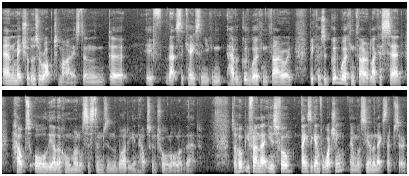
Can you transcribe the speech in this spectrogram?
and make sure those are optimized. And uh, if that's the case, then you can have a good working thyroid because a good working thyroid, like I said, helps all the other hormonal systems in the body and helps control all of that. So I hope you found that useful. Thanks again for watching and we'll see you on the next episode.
